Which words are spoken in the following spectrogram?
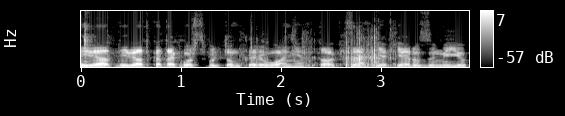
Дев'я- Дев'ятка також з пультом керування. Так, це, як я розумію,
